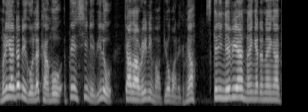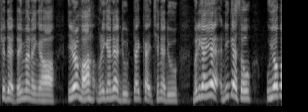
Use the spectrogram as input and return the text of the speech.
အမေရိကန်တပ်တွေကိုလက်ခံဖို့အသင့်ရှိနေပြီလို့ကြာသာပရင်းနေမှာပြောပါတယ်ခင်ဗျာစကင်ဒီနေဗီးယန်နိုင်ငံတစ်နိုင်ငံဖြစ်တဲ့ဒိမတ်နိုင်ငံဟာ အီရတ်မှာအမေရိကန်နဲ့အတူတိုက်ခိုက်ခြင်းနဲ့အတူအမေရိကန်ရဲ့အနိကဆုံးဥရောပ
